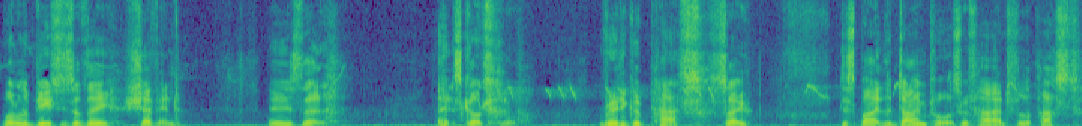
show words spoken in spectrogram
One of the beauties of the Chevin is that it's got really good paths. So, despite the downpours we've had for the past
